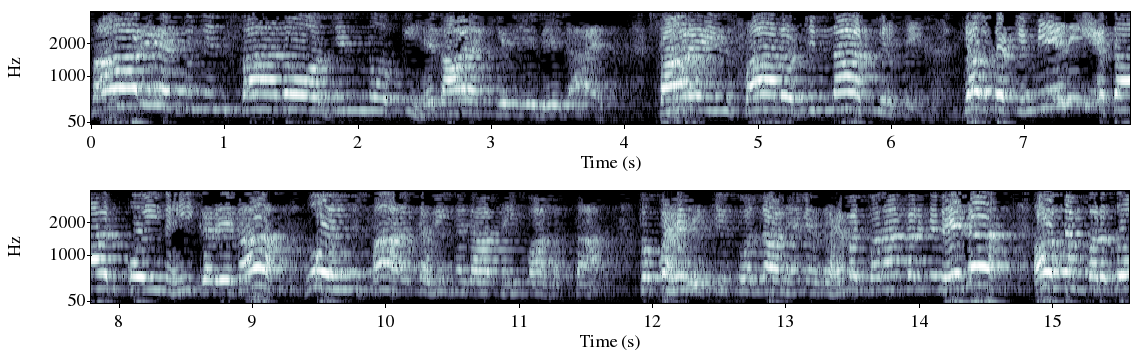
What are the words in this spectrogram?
سارے جن انسانوں اور جنوں کی ہدایت کے لیے بھیجا ہے۔ سارے انسان اور جنات میں سے جب تک میری اطاعت کوئی نہیں کرے گا، وہ انسان کبھی نجات نہیں پا سکتا۔ تو پہلی چیز تو اللہ نے ہمیں رحمت بنا کر کے بھیجا اور نمبر دو،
